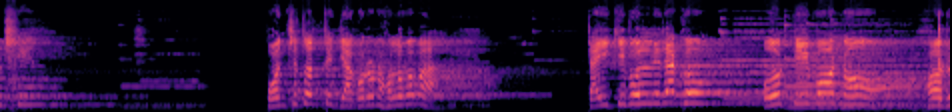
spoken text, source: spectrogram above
বলছেন পঞ্চতত্ত্বের জাগরণ হলো বাবা। তাই কি বললে দেখো, অতি মন হর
